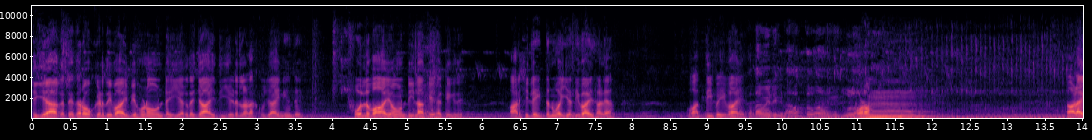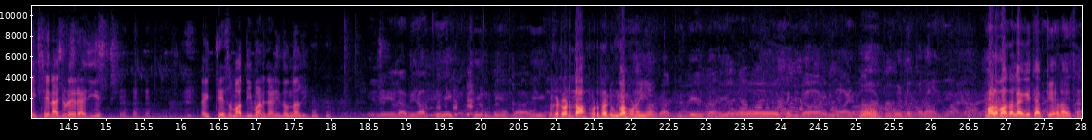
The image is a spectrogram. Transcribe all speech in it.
ਡਿੱਗਿਆ ਕਿਤੇ ਤੇ ਰੋਕਟ ਦੀ ਆਵਾਜ਼ ਵੀ ਹੁਣ ਆਉਣ ਡਈ ਆ ਕਿਤੇ ਜਹਾਜ਼ ਦੀ ਜਿਹੜੇ ਲੜਾਕੂ ਜਹਾਜ਼ ਨਹੀਂ ਹੁੰਦੇ। ਫੁੱਲ ਆਵਾਜ਼ ਆਉਣ ਡਈ ਲਾਗੇ ਛੱਗੇ ਕਿਤੇ। ਆਰਸ਼ੀਲੇ ਇੱਧਰ ਨੂੰ ਆਈ ਜਾਂਦੀ ਆਵਾਜ਼ ਸਾਲਿਆ। ਵਾਦੀ ਪਈ ਆਵਾਜ਼। ਪਤਾ ਵੀ ਡਿੱਗਦਾ ਉੱਤੋਂ ਆਣ ਕੇ ਗੋਲਾ। ਬੜਮ। ਸਾਲਾ ਇੱਥੇ ਨਾ ਜੁੜੇ ਰਹਿ ਜੀਏ ਇੱਥੇ ਸਮਾਧੀ ਬਣ ਜਾਣੀ ਦੋਨਾਂ ਦੀ। ਇਹਦਾ ਵੀ ਰਾਤੀ ਇੱਥੇ ਹੀ ਦੇਖਦਾ ਸੀ ਘਟੋ 10 ਫੁੱਟ ਦਾ ਡੂੰਗਾ ਹੋਣਾ ਹੀ ਆ। ਰਾਤੀ ਦੇਖਦਾ ਸੀ ਉਹ ਸਰਦਾਰ ਮਾਇਆ ਤੋਂ ਪਰਾਂ। ਮਲਵਾ ਤਾਂ ਲੈ ਕੇ ਚੱਕ ਕੇ ਹਨਾ ਇੱਥੇ?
